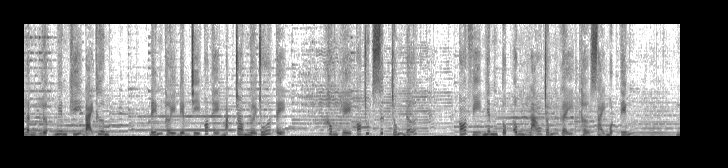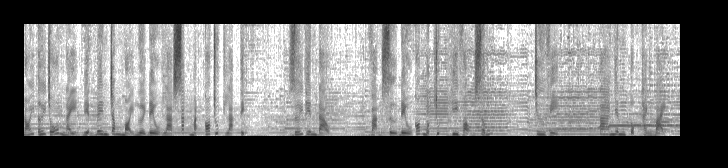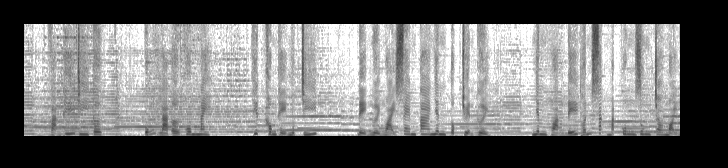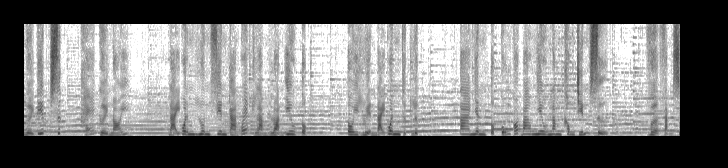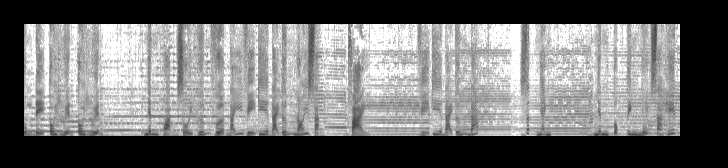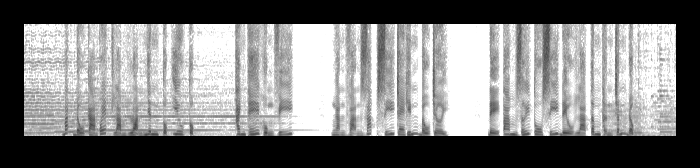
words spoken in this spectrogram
Lần lượt nguyên khí đại thương, Đến thời điểm chỉ có thể mặc cho người chúa tể. Không hề có chút sức chống đỡ. Có vị nhân tộc ông lão chống gậy thở dài một tiếng. Nói tới chỗ này, điện bên trong mọi người đều là sắc mặt có chút lạc tịch. Dưới thiên đạo. Vạn sự đều có một chút hy vọng sống. Chư vị, Ta nhân tộc thành bại. Vạn thế chi cơ Cũng là ở hôm nay. Thiết không thể nhục trí Để người ngoài xem ta nhân tộc chuyện cười. Nhân hoàng đế thuấn sắc mặt ung dung cho mọi người tiếp sức, Khẽ cười nói. Đại quân luôn phiên càn quét làm loạn yêu tục Tôi luyện đại quân thực lực. Ta nhân tộc cũng có bao nhiêu năm không chiến sự. Vừa vặn dùng để tôi luyện tôi luyện. Nhân hoàng rồi hướng vừa nãy vị kia đại tướng nói rằng, Phải. Vị kia đại tướng đáp, Rất nhanh. Nhân tộc tinh nhuệ ra hết. Bắt đầu càn quét làm loạn nhân tộc yêu tộc. Thanh thế hùng vĩ. Ngàn vạn giáp sĩ che kín bầu trời. Để tam giới tu sĩ đều là tâm thần chấn động.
